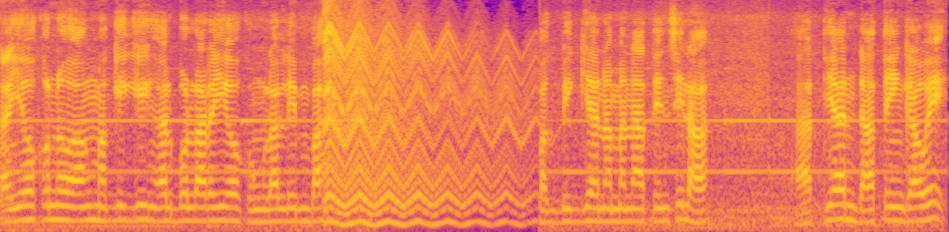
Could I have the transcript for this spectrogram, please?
Kayo kuno ang magiging albularyo kung lalim ba pagbigyan naman natin sila. At yan dating gawi.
